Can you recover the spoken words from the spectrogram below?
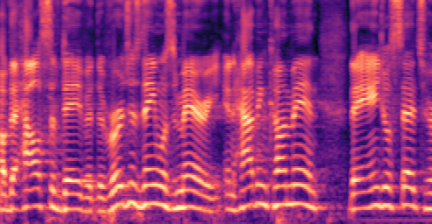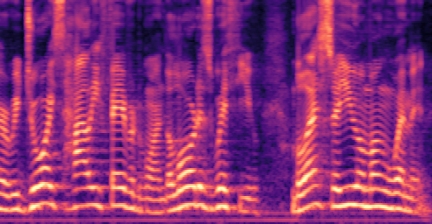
of the house of David. The virgin's name was Mary, and having come in, the angel said to her, Rejoice, highly favored one, the Lord is with you. Blessed are you among women.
